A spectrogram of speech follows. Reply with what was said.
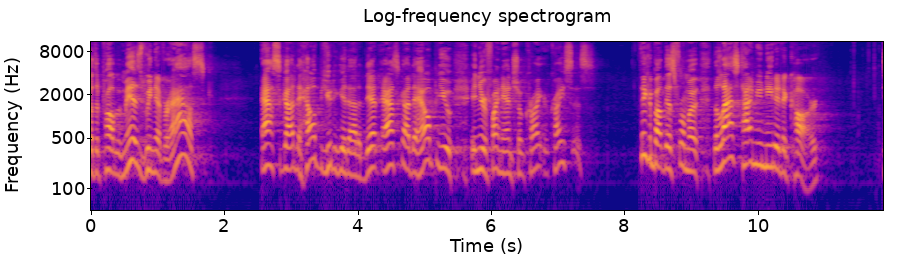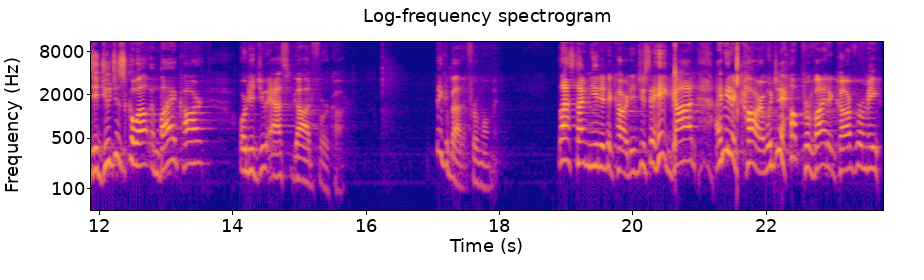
but the problem is we never ask. Ask God to help you to get out of debt. Ask God to help you in your financial crisis. Think about this from a, moment. the last time you needed a car, did you just go out and buy a car or did you ask God for a car? Think about it for a moment. Last time you needed a car, did you say, Hey, God, I need a car. Would you help provide a car for me?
